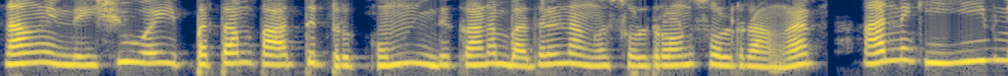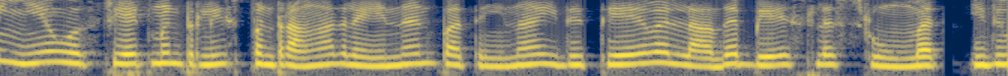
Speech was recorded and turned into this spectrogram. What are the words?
நாங்கள் இந்த இஷ்யூவை இப்போ தான் பார்த்துட்ருக்கோம் இதுக்கான பதில் நாங்கள் சொல்கிறோன்னு சொல்கிறாங்க அன்னைக்கு ஈவினிங்கே ஒரு ஸ்டேட்மெண்ட் ரிலீஸ் பண்ணுறாங்க அதில் என்னன்னு பார்த்தீங்கன்னா இது தேவையில்லாத பேஸ்லெஸ் ரூமர் இது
